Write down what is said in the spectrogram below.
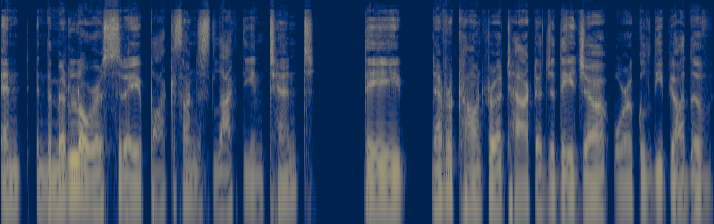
And in the middle overs today, Pakistan just lacked the intent. They never counter-attacked a Jadeja or a Kuldeep Yadav.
